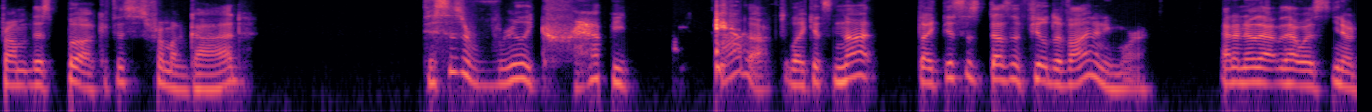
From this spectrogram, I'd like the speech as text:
from this book, if this is from a God, this is a really crappy product. like it's not like this is doesn't feel divine anymore. And I know that that was, you know,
